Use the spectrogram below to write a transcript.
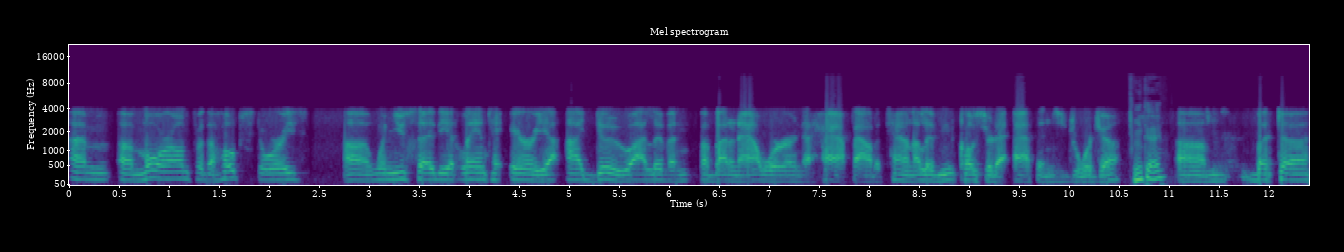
I'm a moron for the hope stories. Uh, when you say the Atlanta area, I do. I live in about an hour and a half out of town. I live closer to Athens, Georgia. Okay. Um, but uh,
